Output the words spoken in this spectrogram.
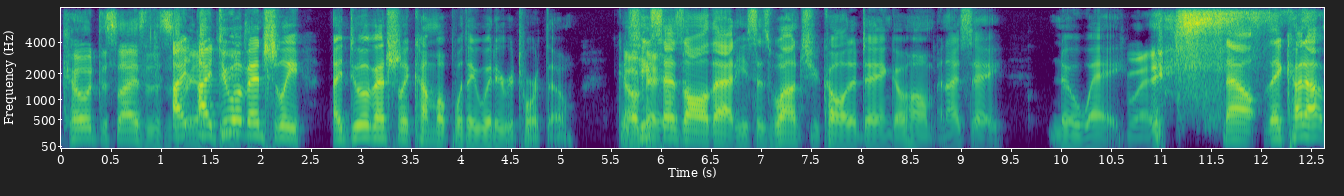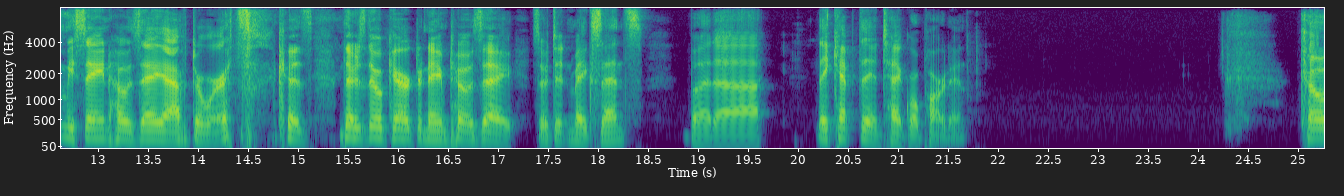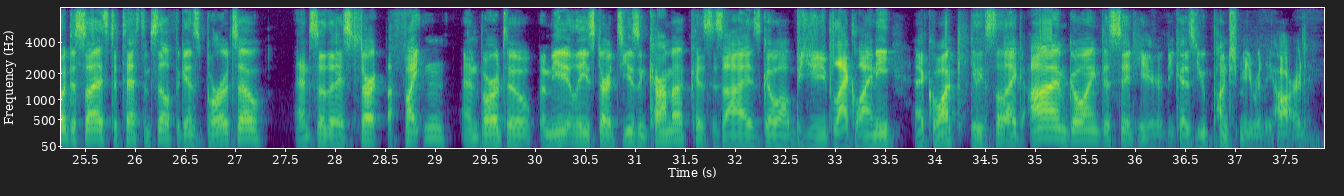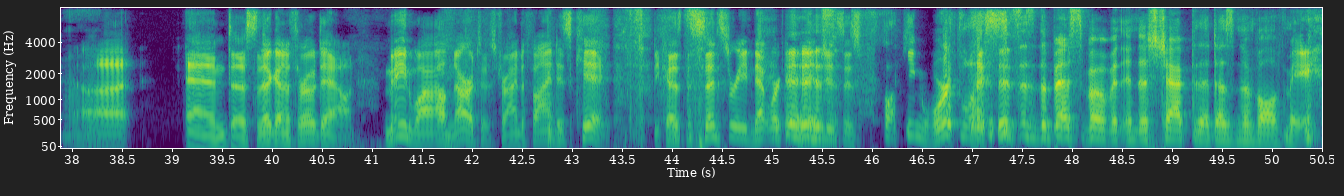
Code decides that this is. I, I do eventually I do eventually come up with a witty retort though. Because he says all that. He says, Why don't you call it a day and go home? And I say, No way. Wait. Now they cut out me saying Jose afterwards because there's no character named Jose, so it didn't make sense. But uh they kept the integral part in. Code decides to test himself against Boruto, and so they start a fighting, and Boruto immediately starts using karma because his eyes go all black liney, and Kawaki's like, I'm going to sit here because you punched me really hard. Uh, and uh, so they're going to throw down. Meanwhile, Naruto's trying to find his kid because the sensory network of ninjas is fucking worthless. this is the best moment in this chapter that doesn't involve me.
